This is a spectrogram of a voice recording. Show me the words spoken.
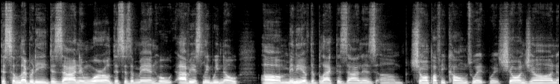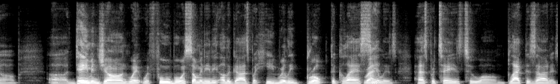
the celebrity designing world. This is a man who obviously we know um, many of the black designers, um, Sean Puffy Combs with with Sean John, um, uh, Daymond John with with Fubu, and so many of the other guys. But he really broke the glass right. ceilings as pertains to um, black designers.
